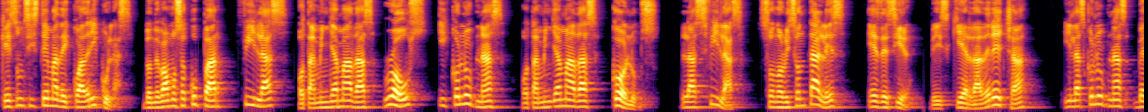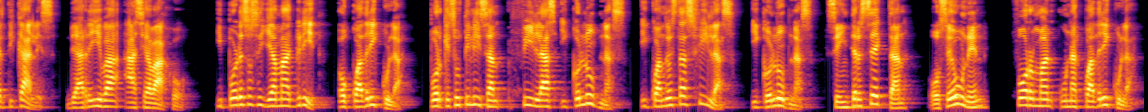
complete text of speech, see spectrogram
que es un sistema de cuadrículas, donde vamos a ocupar filas o también llamadas rows y columnas o también llamadas columns. Las filas son horizontales, es decir, de izquierda a derecha, y las columnas verticales, de arriba hacia abajo. Y por eso se llama grid o cuadrícula, porque se utilizan filas y columnas. Y cuando estas filas y columnas se intersectan o se unen, forman una cuadrícula.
